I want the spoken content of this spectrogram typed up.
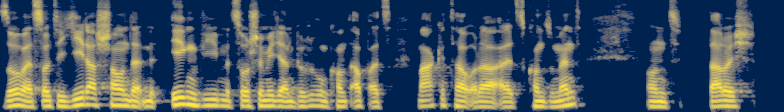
So, weil es sollte jeder schauen, der mit, irgendwie mit Social Media in Berührung kommt, ob als Marketer oder als Konsument. Und dadurch,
